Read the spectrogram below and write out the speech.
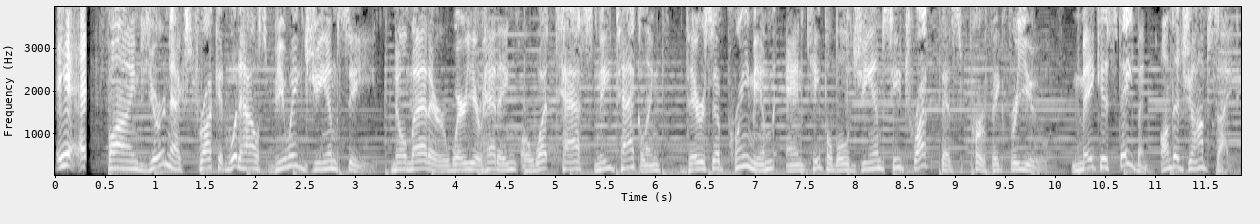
Yeah. Find your next truck at Woodhouse Buick GMC. No matter where you're heading or what tasks need tackling, there's a premium and capable GMC truck that's perfect for you. Make a statement on the job site,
